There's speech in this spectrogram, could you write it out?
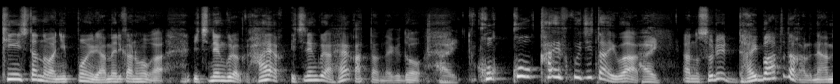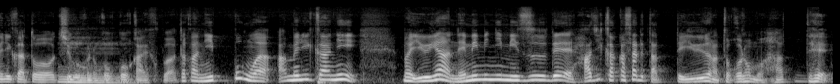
近したのは日本よりアメリカの方が1年ぐらい早1年ぐらい早かったんだけど、はい、国交回復自体は、はい、あのそれよりだいぶ後だからね、アメリカと中国の国交回復は。だから日本はアメリカにまあ、言うや寝耳に水で恥かかされたっていうようなところもあって、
